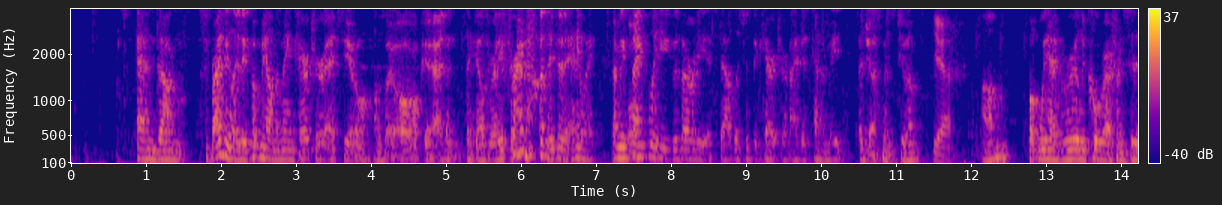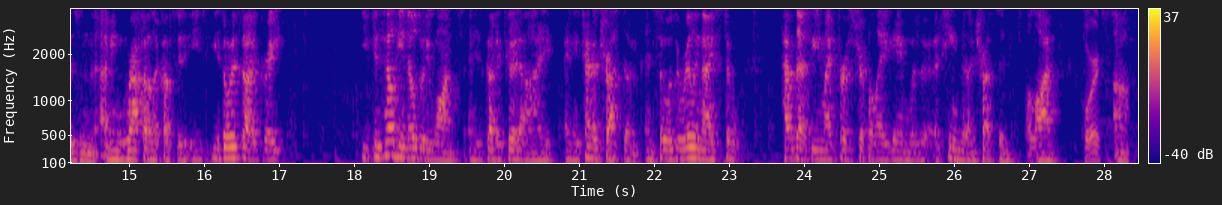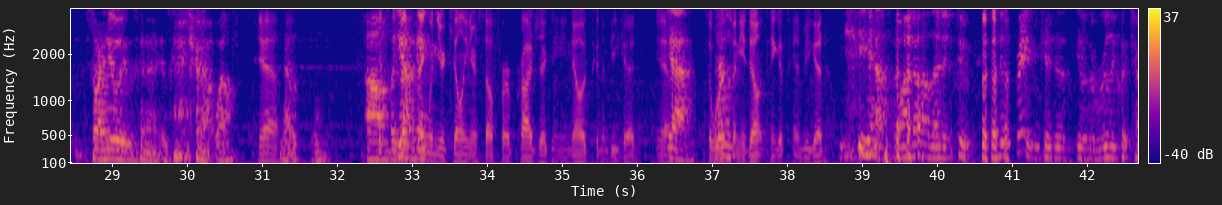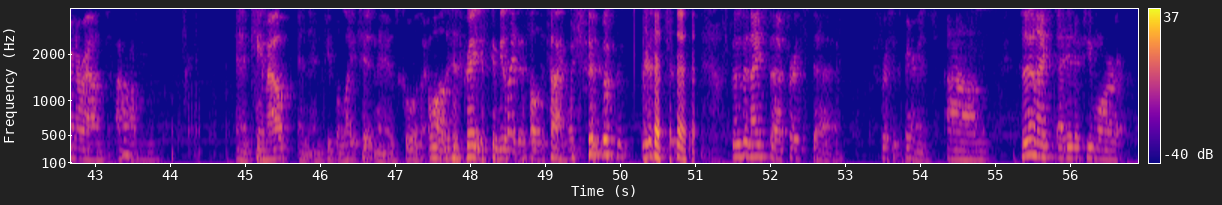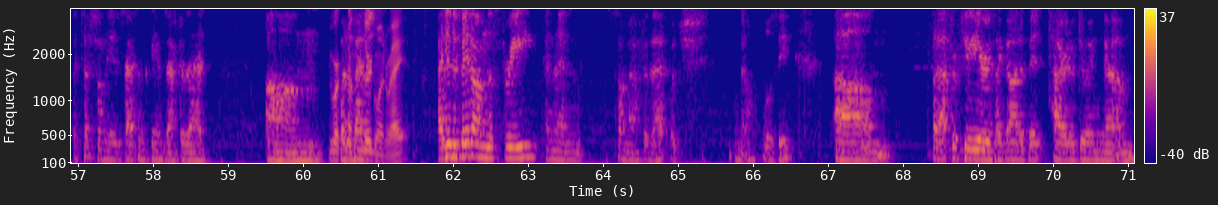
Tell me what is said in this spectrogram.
And um, surprisingly, they put me on the main character, Ezio. I was like, oh, okay, I didn't think I was ready for it, but they did it anyway. I mean, cool. thankfully, he was already established as a character, and I just kind of made adjustments to him. Yeah. Um, but we had really cool references, and I mean, Raphael Lacoste, he's, he's always got a great. You can tell he knows what he wants, and he's got a good eye, and you kind of trust him. And so it was really nice to have that be my first AAA game with a, a team that I trusted a lot. Of course. Um, so I knew it was gonna it was gonna turn out well. yeah. And that was cool. Um, it's the yeah, best thing when you're killing yourself for a project and you know it's gonna be good. Yeah. yeah, It's the worst was- when you don't think it's gonna be good. yeah, no, I know how that is too. But it was great because it was it was a really quick turnaround. Um, and it came out and, and people liked it and it was cool. It was like, wow, this is great. It's gonna be like this all the time, which wasn't really true. it was a nice uh, first uh, first experience. Um, so then I, I did a few more. I touched on the Assassin's games after that. Um, you worked on the third one, right? I did a bit on the three, and then some after that, which you know we'll see. Um, but after a few years, I got a bit tired of doing um,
